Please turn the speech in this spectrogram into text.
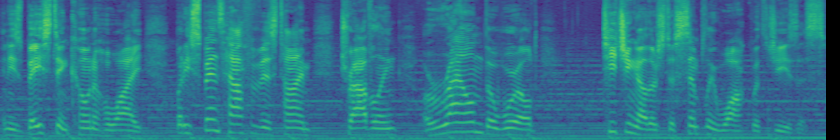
and he's based in Kona, Hawaii, but he spends half of his time traveling around the world teaching others to simply walk with Jesus.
